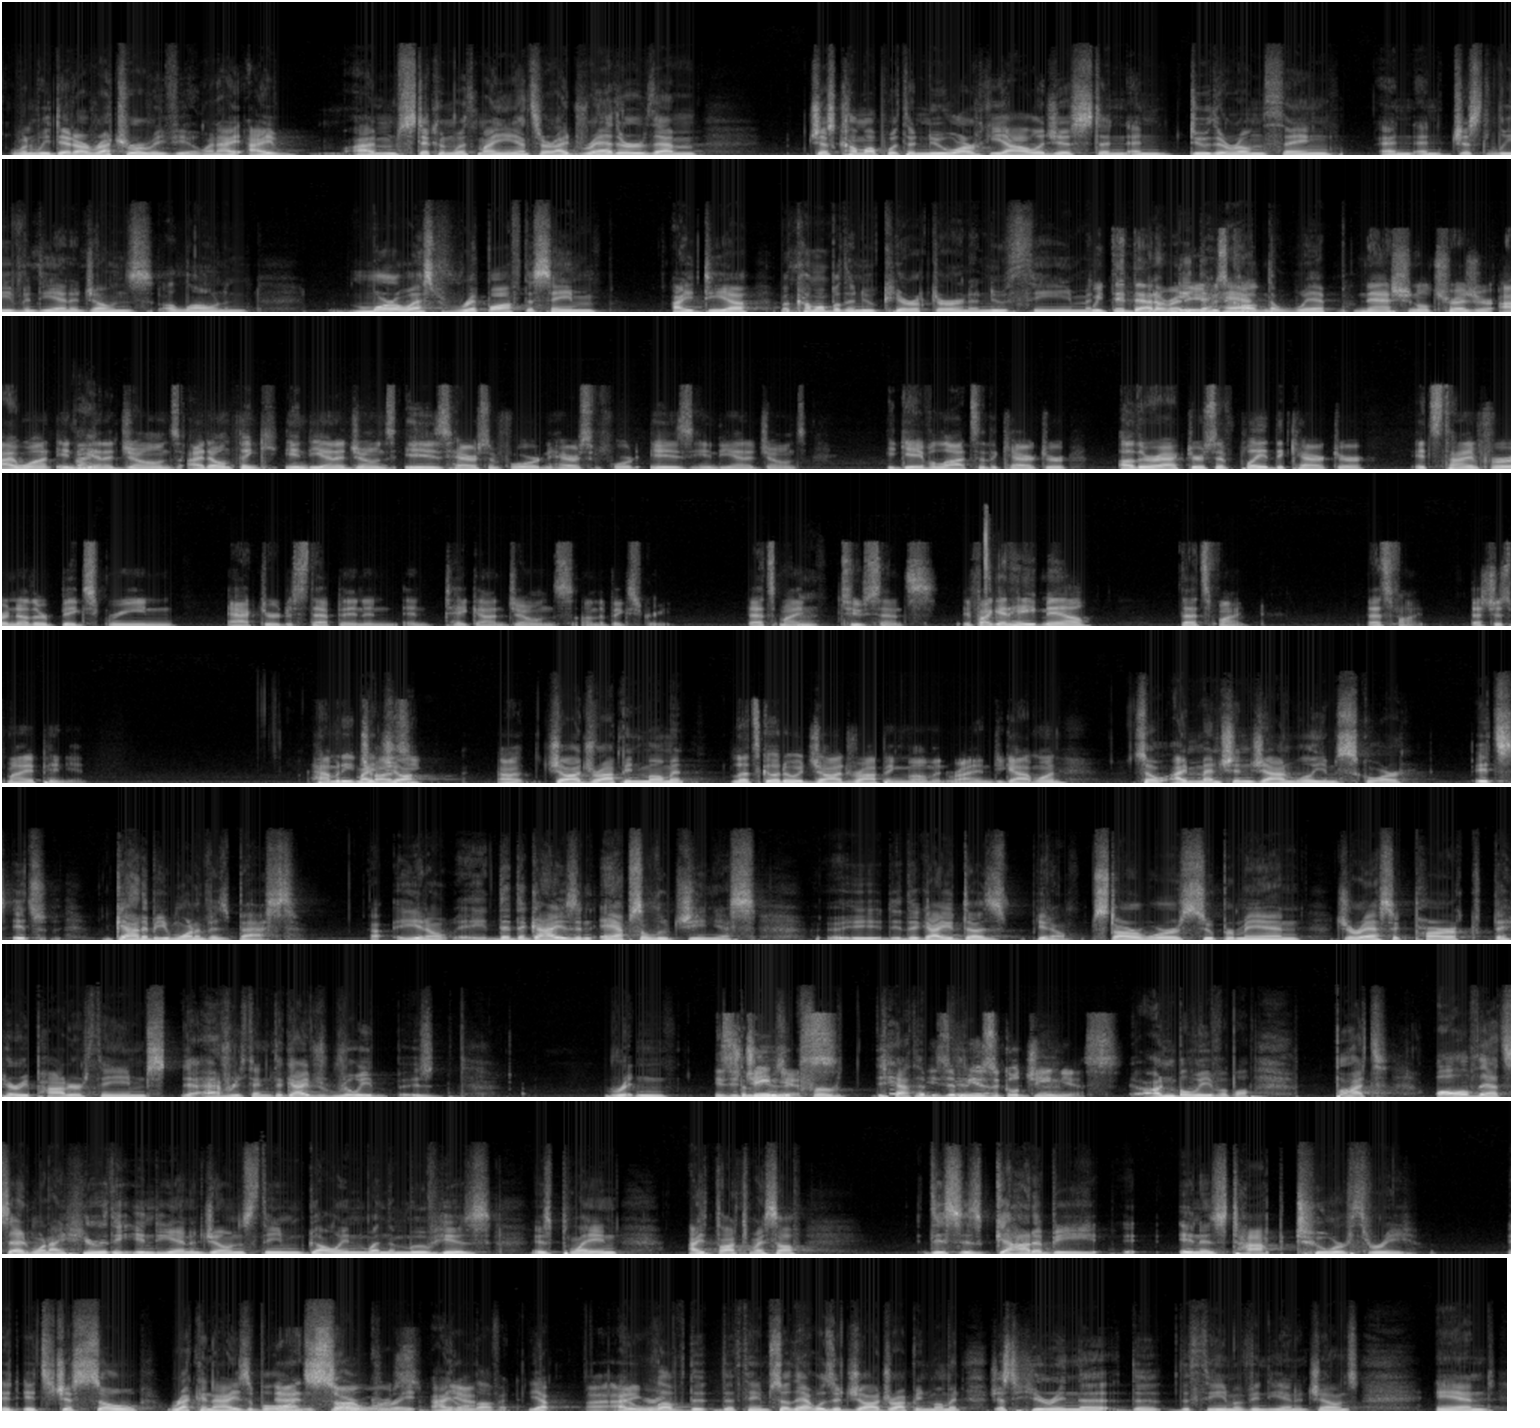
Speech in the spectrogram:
when we did our retro review, and I, I I'm sticking with my answer. I'd rather them just come up with a new archaeologist and, and do their own thing and, and just leave Indiana Jones alone and more or less rip off the same idea, but come up with a new character and a new theme. And We did that already. It was hat called the whip. National Treasure. I want Indiana Right. Jones. I don't think Indiana Jones is Harrison Ford and Harrison Ford is Indiana Jones. He gave a lot to the character. Other actors have played the character. It's time for another big screen actor to step in and, and take on Jones on the big screen. That's my Hmm. two cents. If I get hate mail, that's fine. That's fine. That's just my opinion. How many My jaws? jaw- you- uh, Jaw dropping moment. let's go to a jaw dropping moment, Ryan. Do you got one? So I mentioned John Williams' score. It's it's got to be one of his best. Uh, you know, the, the guy is an absolute genius. The guy who does you know Star Wars, Superman, Jurassic Park, the Harry Potter themes, everything. The guy really is written. He's a genius. For yeah, the, He's a musical genius. unbelievable. But all of that said, when I hear the Indiana Jones theme going when the movie is is playing, I thought to myself, this has got to be in his top two or three. It, it's just so recognizable and and so great. I Yeah. love it. Yep, I- I I, love the the theme. So that was a jaw dropping moment. Just hearing the the the theme of Indiana Jones, and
